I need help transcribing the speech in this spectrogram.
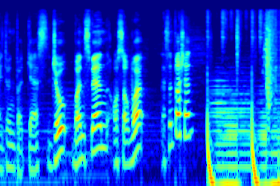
iTunes Podcast. Joe, bonne semaine, on se revoit la semaine prochaine.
